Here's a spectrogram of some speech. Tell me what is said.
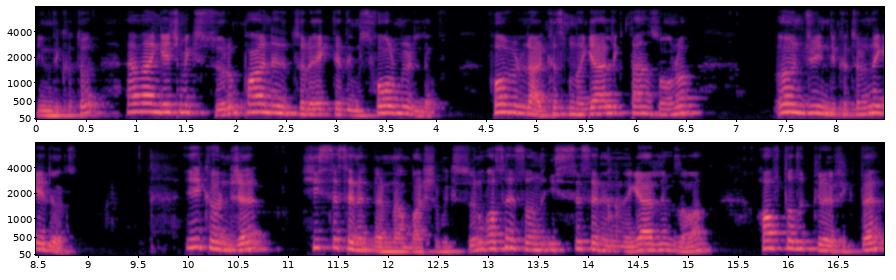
indikatör. Hemen geçmek istiyorum. Pine Editor'a eklediğimiz formülle formüller kısmına geldikten sonra öncü indikatörüne geliyoruz. İlk önce hisse senetlerinden başlamak istiyorum. Aselsan'ın hisse senedine geldiğim zaman haftalık grafikte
